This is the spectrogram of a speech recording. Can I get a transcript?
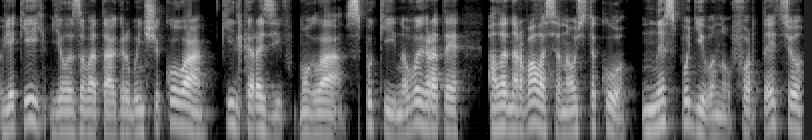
в якій Єлизавета Гребенщикова кілька разів могла спокійно виграти, але нарвалася на ось таку несподівану фортецю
